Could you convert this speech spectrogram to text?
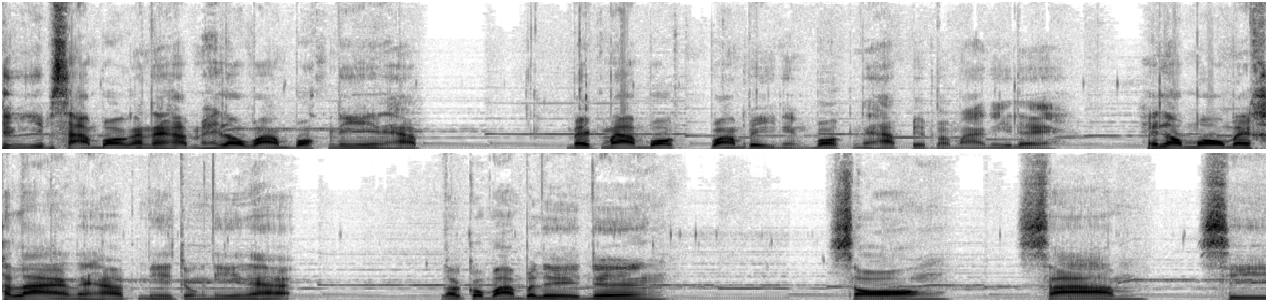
ถึง 23 บล็อกกันนะครับ ให้เราวางบล็อกนี่นะครับแมกมาบล็อกวางไปอีกหนึ่งบล็อกนะครับ เป็นประมาณนี้เลย ให้เรามองไปข้างล่างนะครับนี่ตรงนี้นะฮะเราก็วางไปเลยหนึ่งสองสามสี่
